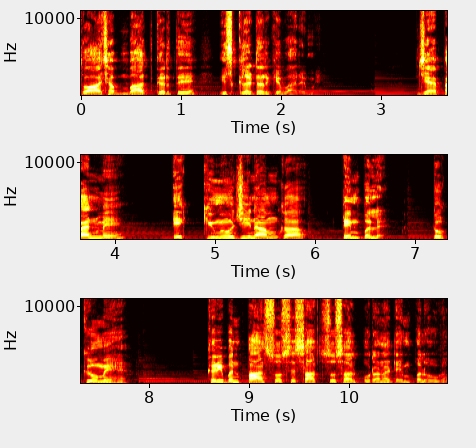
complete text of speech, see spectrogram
तो आज हम बात करते हैं इस क्लटर के बारे में। जापान में एक क्यूमोजी नाम का टेंपल है टोक्यो में है। करीबन 500 से 700 साल पुराना टेंपल होगा,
